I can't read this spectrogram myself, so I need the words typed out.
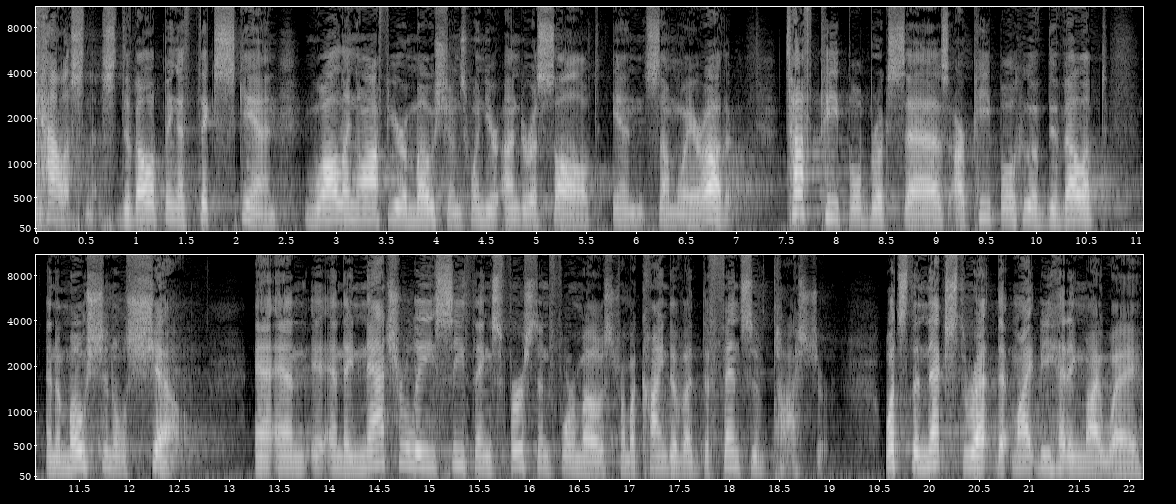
callousness, developing a thick skin, walling off your emotions when you're under assault in some way or other. Tough people, Brooks says, are people who have developed an emotional shell and, and, and they naturally see things first and foremost from a kind of a defensive posture. What's the next threat that might be heading my way,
